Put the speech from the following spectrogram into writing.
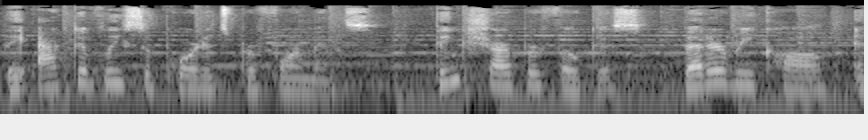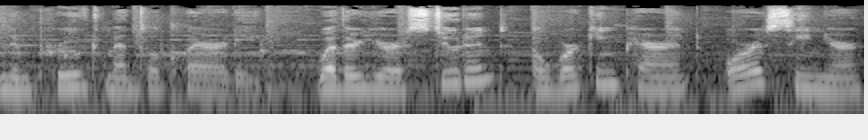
they actively support its performance. Think sharper focus, better recall, and improved mental clarity. Whether you're a student, a working parent, or a senior,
